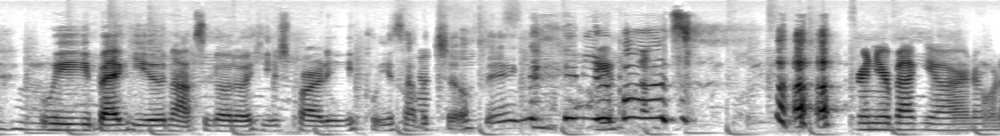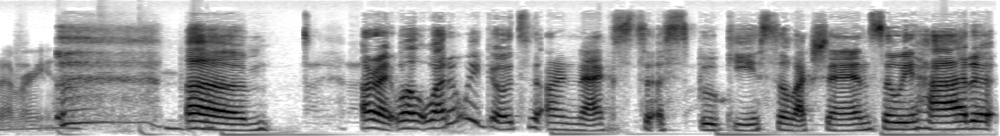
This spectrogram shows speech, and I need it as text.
Mhm. We beg you not to go to a huge party. Please have a chill thing in your pods. or in your backyard or whatever you know um, all right. Well, why don't we go to our next spooky selection? So we had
